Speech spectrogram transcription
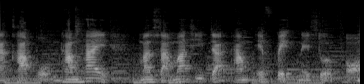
นะครับผมทำให้มันสามารถที่จะทำเอฟเฟกต์ในส่วนของ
